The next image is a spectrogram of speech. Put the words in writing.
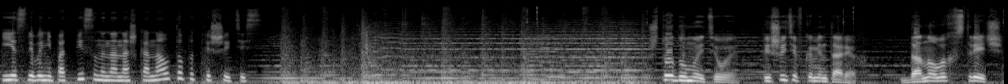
и если вы не подписаны на наш канал, то подпишитесь. Что думаете вы? Пишите в комментариях. До новых встреч!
